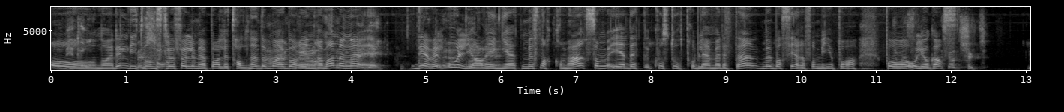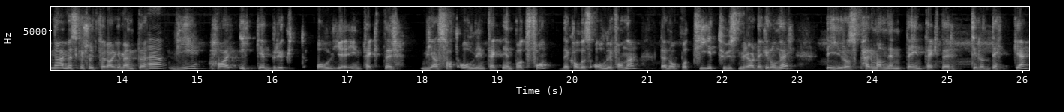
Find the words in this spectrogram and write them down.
Åh, nå er det litt så, vanskelig å følge med på alle tallene, det må jeg bare innrømme. Men eh, det er vel oljeavhengigheten vi snakker om her, som er dette, hvor stort problemet er dette? Vi baserer for mye på, på olje og gass. Nei, vi skal sluttføre argumentet. Ja. Vi har ikke brukt oljeinntekter. Vi har satt oljeinntektene inn på et fond, det kalles oljefondet. Det er nå på 10 000 milliarder kroner. Det gir oss permanente inntekter til å dekke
